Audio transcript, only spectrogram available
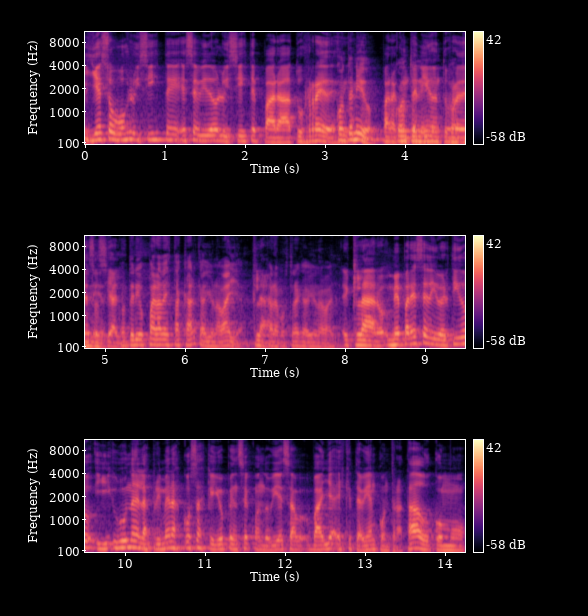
y eso vos lo hiciste, ese video lo hiciste para tus redes. Contenido. Para contenido, en tus redes sociales. Contenido para destacar que había una valla. Claro. Para mostrar que había una valla. Eh, claro, me parece divertido y una de las primeras cosas que yo pensé cuando vi esa valla es que te habían contratado como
